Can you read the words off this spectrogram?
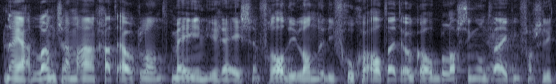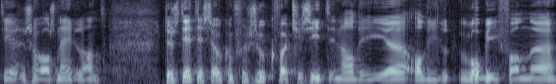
Nou ja, langzaamaan gaat elk land mee in die race. En vooral die landen die vroeger altijd ook al belastingontwijking faciliteerden, zoals Nederland. Dus dit is ook een verzoek wat je ziet in al die, uh, al die lobby van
